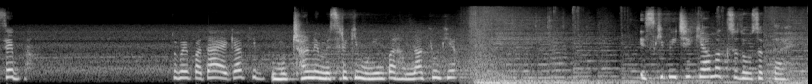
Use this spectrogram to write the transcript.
वैसे तुम्हें पता है क्या कि मुच्छर ने मिस्र की मुहिम पर हमला क्यों किया? इसके पीछे क्या मकसद हो सकता है?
